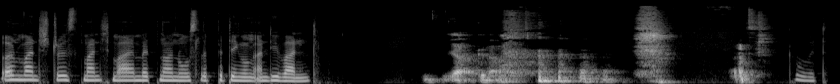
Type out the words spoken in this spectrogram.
und man stößt manchmal mit einer No-Slip-Bedingung an die Wand. Ja, genau. Gut.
